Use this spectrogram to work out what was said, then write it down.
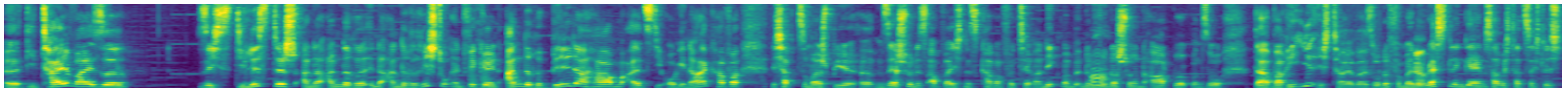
äh, die teilweise sich stilistisch an eine andere, in eine andere Richtung entwickeln, andere Bilder haben als die Originalcover. Ich habe zum Beispiel äh, ein sehr schönes abweichendes Cover für Terranigma mit einem wunderschönen Artwork und so. Da variiere ich teilweise. Oder für meine Ja. Wrestling-Games habe ich tatsächlich,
